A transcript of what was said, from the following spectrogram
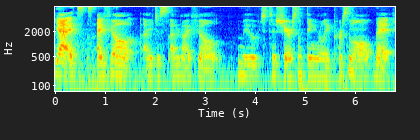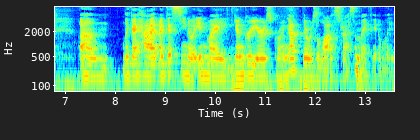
Yeah, it's I feel I just I don't know, I feel moved to share something really personal that um like I had I guess, you know, in my younger years growing up, there was a lot of stress in my family.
